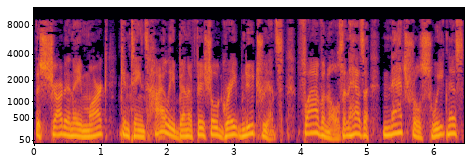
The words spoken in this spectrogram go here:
The Chardonnay marc contains highly beneficial grape nutrients, flavanols, and has a natural sweetness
